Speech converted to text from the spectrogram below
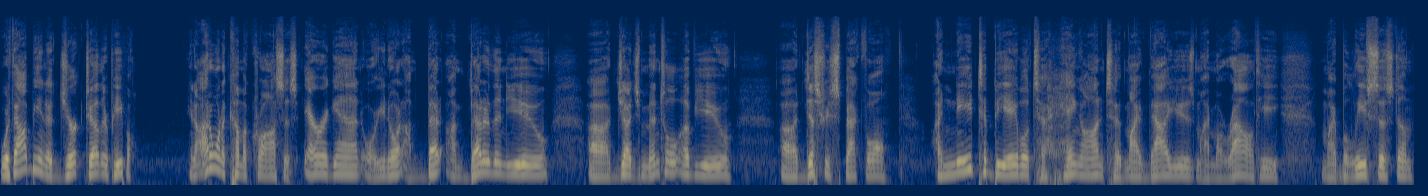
without being a jerk to other people. You know, I don't want to come across as arrogant or, you know what, I'm, bet- I'm better than you, uh, judgmental of you, uh, disrespectful. I need to be able to hang on to my values, my morality, my belief system,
